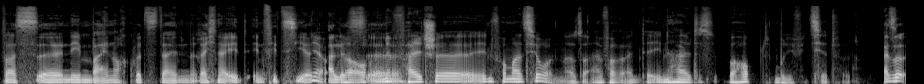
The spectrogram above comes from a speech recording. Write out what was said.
was äh, nebenbei noch kurz deinen Rechner infiziert. Ja, Alles, oder auch eine äh, falsche Information. Also einfach der Inhalt ist überhaupt modifiziert wird. Also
